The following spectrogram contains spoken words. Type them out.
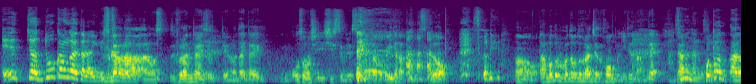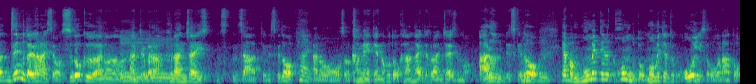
えじゃあどう考えたらいいんですか？だからあのフランチャイズっていうのは大体恐ろしいシステムですよ。ってことは僕は言いたかったんですけど、それ。うん、あ僕ももともとフランチャイズ本部にいてたんで。あそうなんですね。ほとんどあの全部とは言わないですよ。すごくあのうん。なんていうかなフランチャイザーっていうんですけど、はい。あのその加盟店のことを考えてフランチャイズもあるんですけど、うんうん。やっぱ揉めてる本部と揉めてるとこ多いんですよオーナーと、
